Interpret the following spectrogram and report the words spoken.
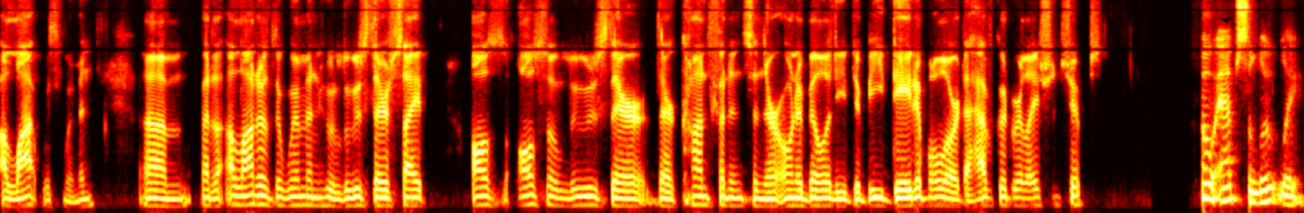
a lot with women, um, but a- a lot of the women who lose their sight also also lose their their confidence in their own ability to be dateable or to have good relationships. Oh, absolutely.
